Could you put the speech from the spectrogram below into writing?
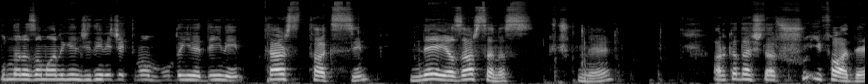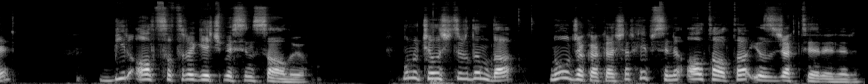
bunlara zamanı gelince değinecektim ama burada yine değineyim. Ters taksim ne yazarsanız küçük ne arkadaşlar şu ifade bir alt satıra geçmesini sağlıyor. Bunu çalıştırdığımda ne olacak arkadaşlar? Hepsini alt alta yazacak TR'lerin.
